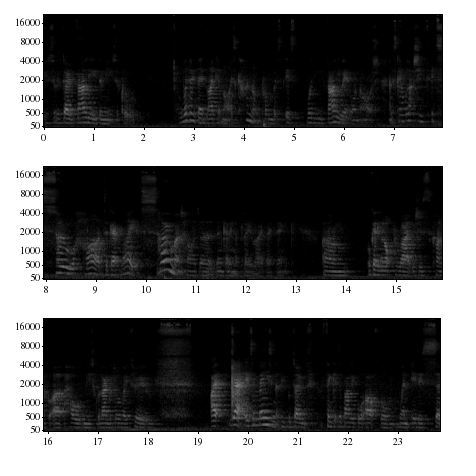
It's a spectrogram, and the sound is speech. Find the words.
who sort of don't value the musical, whether they like it or not, it's kind of not the problem. It's, it's whether you value it or not. And it's going well. Actually, it's so hard to get right. It's so much harder than getting a play right. I think. Um, or getting an opera right, which has kind of got a whole musical language all the way through. I yeah, it's amazing that people don't think it's a valuable art form when it is so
